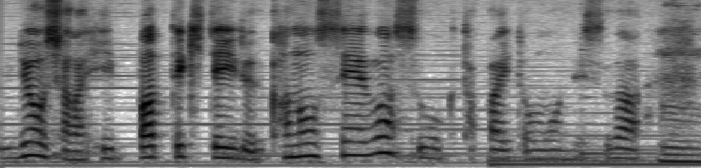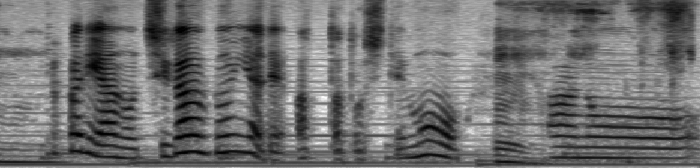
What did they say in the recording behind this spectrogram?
う両者が引っ張ってきている可能性はすごく高いと思うんですが、うん、やっぱりあの違う分野であったとしても、うん、あの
